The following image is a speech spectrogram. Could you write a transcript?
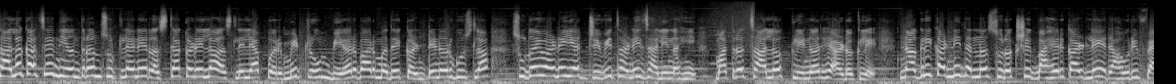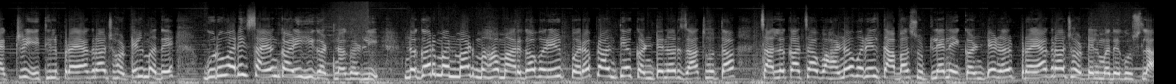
चालकाचे नियंत्रण सुटल्याने रस्त्याकडेला असलेल्या परमिट रूम बिअर बारमध्ये कंटेनर घुसला. सुदैवाने यात जीवितहानी झाली नाही. मात्र चालक क्लीनर हे अडकले. नागरिकांनी त्यांना सुरक्षित बाहेर काढले. राहुरी फॅक्टरी येथील प्रयागराज हॉटेलमध्ये गुरुवारी सायंकाळी ही घटना घडली. नगर मनमाड महामार्गावरील परप्रांतीय कंटेनर जात होता. चालकाचा वाहनावरील ताबा सुटल्याने कंटेनर प्रयागराज हॉटेलमध्ये घुसला.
